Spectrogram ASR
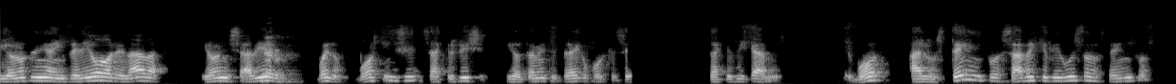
yo no tenía inferiores, nada, yo ni sabía. Bueno, vos tienes sacrificio, y yo también te traigo porque sé sacrificarme. Vos, a los técnicos, ¿sabes qué me gustan los técnicos?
